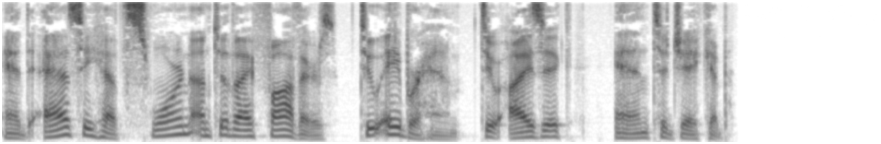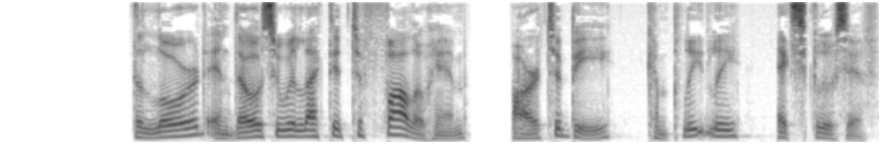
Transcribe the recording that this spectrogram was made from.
and as he hath sworn unto thy fathers, to Abraham, to Isaac, and to Jacob the Lord and those who elected to follow him are to be completely exclusive.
